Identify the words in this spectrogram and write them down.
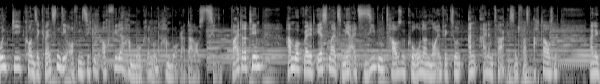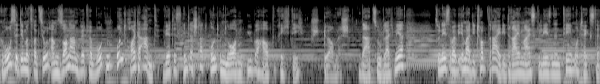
und die Konsequenzen, die offensichtlich auch viele Hamburgerinnen und Hamburger daraus ziehen. Weitere Themen Hamburg meldet erstmals mehr als 7000 Corona-Neuinfektionen an einem Tag. Es sind fast 8000. Eine große Demonstration am Sonnabend wird verboten und heute Abend wird es in der Stadt und im Norden überhaupt richtig stürmisch. Dazu gleich mehr. Zunächst aber wie immer die Top 3, die drei meistgelesenen Themen und Texte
